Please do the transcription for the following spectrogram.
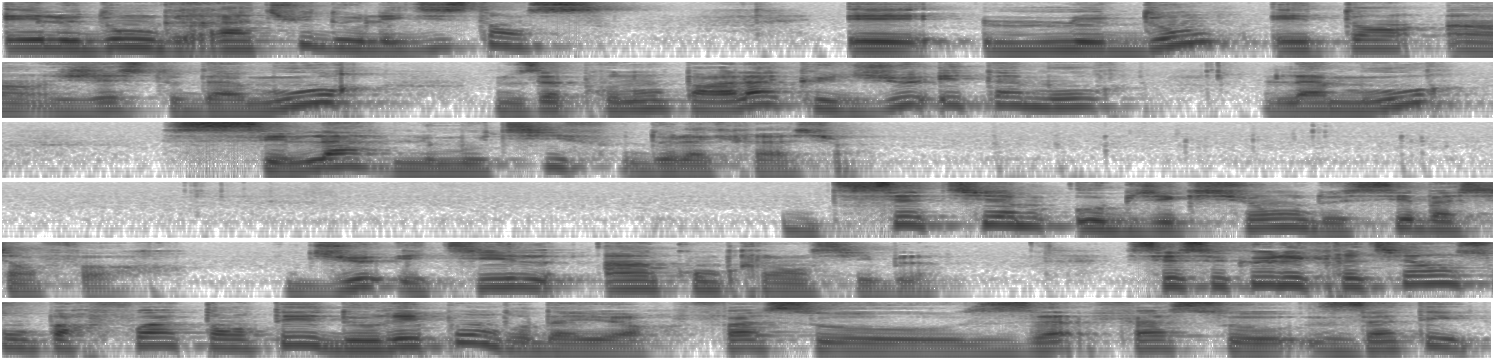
est le don gratuit de l'existence. Et le don étant un geste d'amour, nous apprenons par là que Dieu est amour. L'amour, c'est là le motif de la création. Septième objection de Sébastien Faure. Dieu est-il incompréhensible? C'est ce que les chrétiens sont parfois tentés de répondre d'ailleurs face aux, face aux athées.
